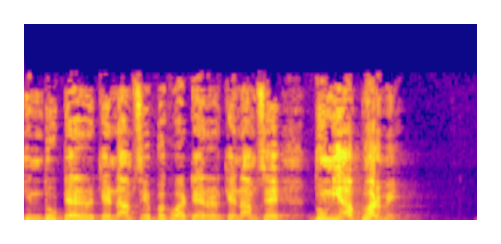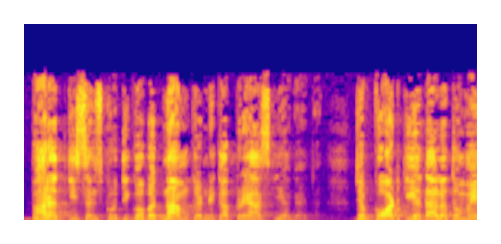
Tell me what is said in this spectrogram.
हिंदू टेरर के नाम से, भगवा टेरर के नाम से, दुनिया भर में भारत की संस्कृति को बदनाम करने का प्रयास किया गया था। जब कोर्ट की अदालतों में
